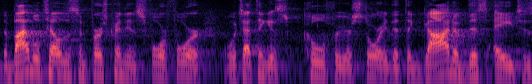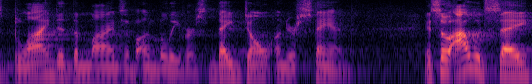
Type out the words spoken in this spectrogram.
The Bible tells us in 1 Corinthians 4 4, which I think is cool for your story, that the God of this age has blinded the minds of unbelievers. They don't understand. And so I would say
